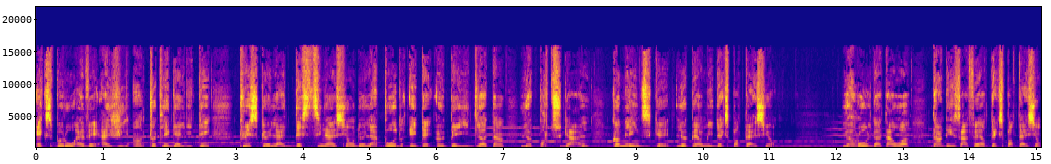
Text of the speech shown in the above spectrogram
Expro avait agi en toute légalité puisque la destination de la poudre était un pays de l'OTAN, le Portugal, comme l'indiquait le permis d'exportation. Le rôle d'Ottawa dans des affaires d'exportation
